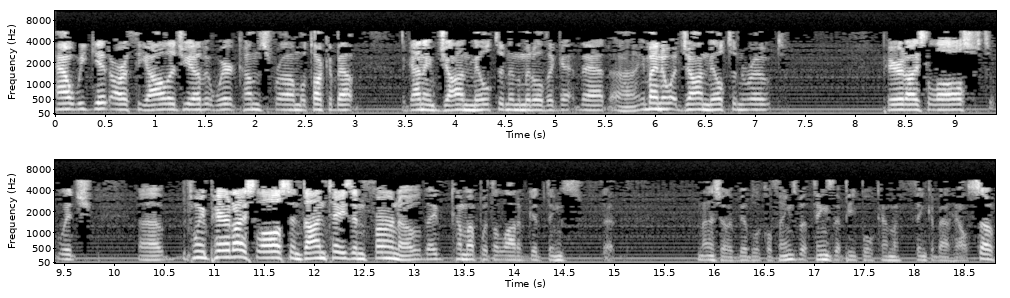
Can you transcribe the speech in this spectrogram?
how we get our theology of it, where it comes from. We'll talk about a guy named John Milton in the middle of the, that. Uh, anybody know what John Milton wrote? Paradise Lost, which uh, between Paradise Lost and Dante's Inferno, they've come up with a lot of good things not necessarily biblical things, but things that people kind of think about hell. So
